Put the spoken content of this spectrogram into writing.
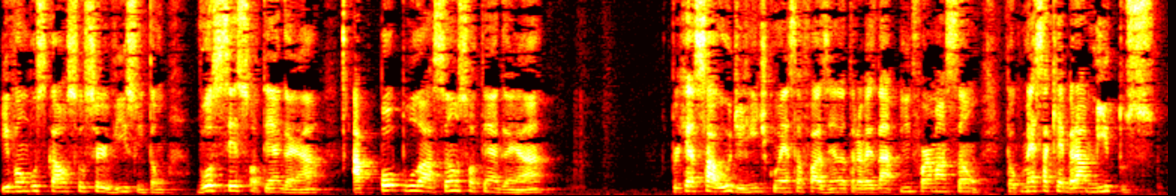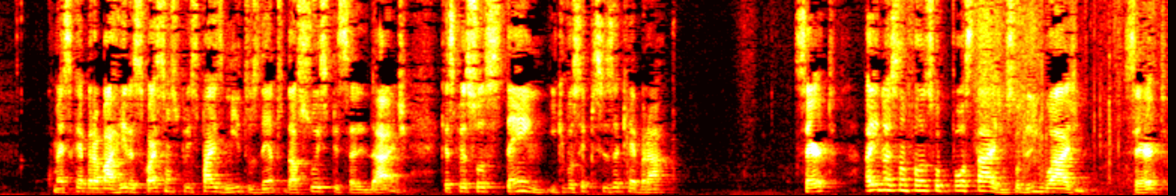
e vão buscar o seu serviço. Então, você só tem a ganhar, a população só tem a ganhar. Porque a saúde a gente começa fazendo através da informação. Então, começa a quebrar mitos Começa a quebrar barreiras. Quais são os principais mitos dentro da sua especialidade que as pessoas têm e que você precisa quebrar? Certo? Aí nós estamos falando sobre postagem, sobre linguagem, certo?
